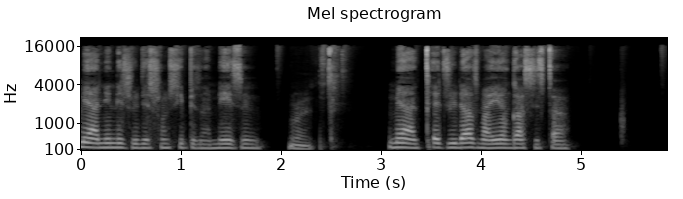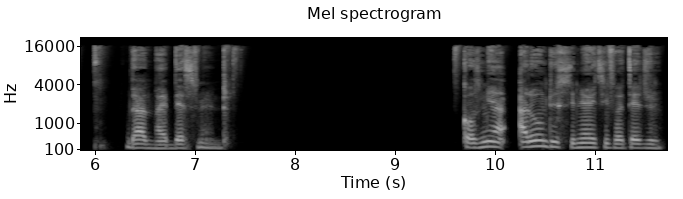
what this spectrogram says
me and Nini's relationship is amazing. Right. Me and Tedri, that's my younger sister. That's my best friend. Cause me, I, I don't do seniority for Tedri.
